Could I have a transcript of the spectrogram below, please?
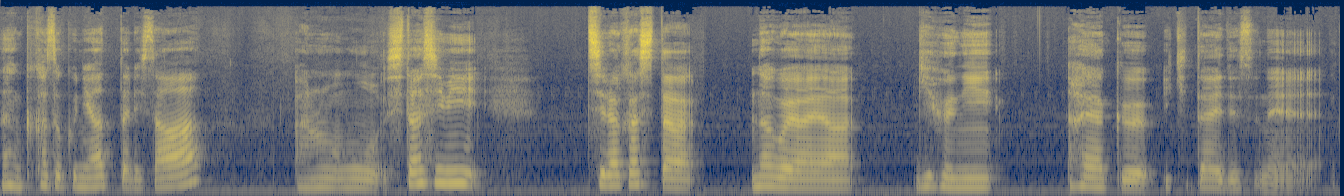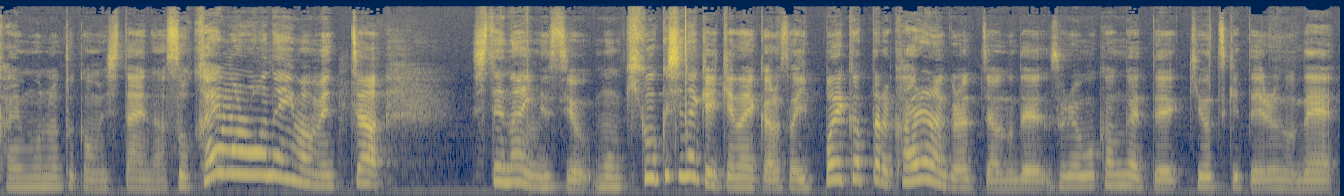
なんか家族に会ったりさあのもう親しみ散らかした名古屋や岐阜に早く行きたいですね。買い物とかもしたいな。そう買い物をね今めっちゃしてないんですよ。もう帰国しなきゃいけないからさいっぱい買ったら帰れなくなっちゃうのでそれを考えて気をつけているので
